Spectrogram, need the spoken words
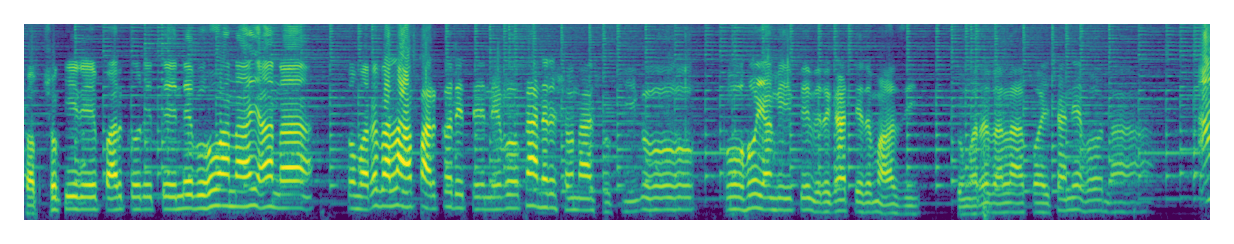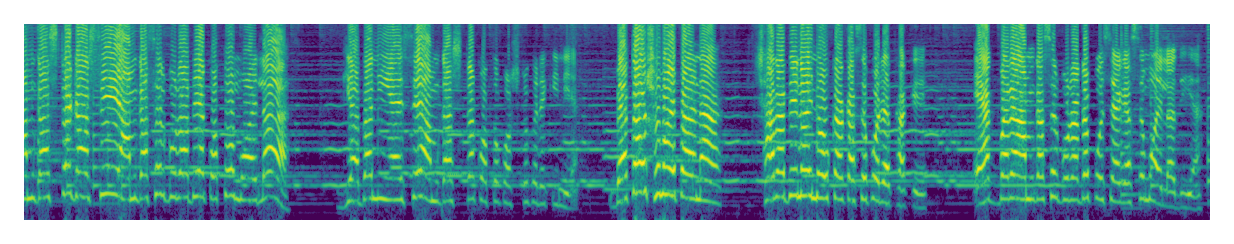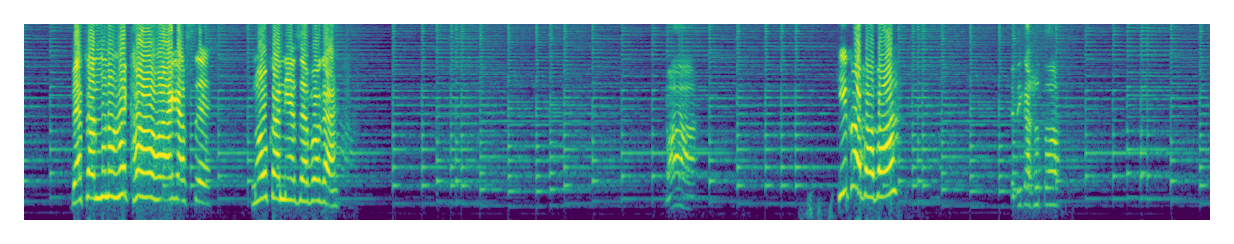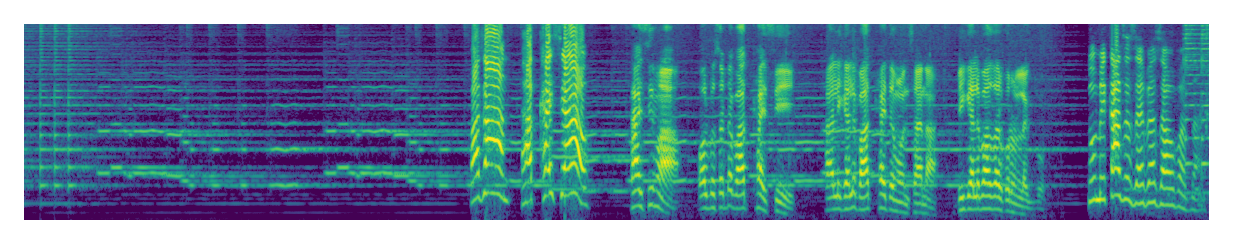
সব সকিরে পার করেতে নেব আনায় আনা। তোমার বেলা পার করেতে নেব কানের সোনা সখী গো। ও হই আমি প্রেমের ঘাটের মাঝি, তোমার বেলা পয়সা নেব না। আম গাছটা গাছি, আম গাছের গোড়া দিয়ে কত ময়লা। গেদা নিয়ে এসে আম গাছটা কত কষ্ট করে কিনে। বেটাও সময় পায় না, সারাদিন ওই নৌকার কাছে পড়ে থাকে। একবারে আম গাছের গোড়াটা পচে গেছে ময়লা দিয়ে। বেটার মনে হয় খাওয়া হয়ে গেছে। নৌকা নিয়ে যাব গা। মা। কি কয় বাবা? এদিকে আসো তো। বাজান ভাত খাইছাও? খাইছি মা। অল্প ভাত খাইছি। খালি খালি ভাত খাইতে মন চায় না। বিকালে বাজার করুন লাগবো। তুমি কাজে যাইবা যাও বাজান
